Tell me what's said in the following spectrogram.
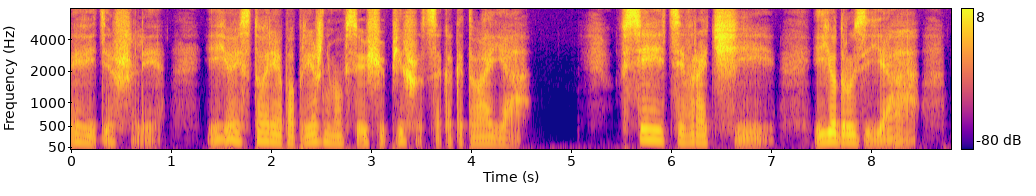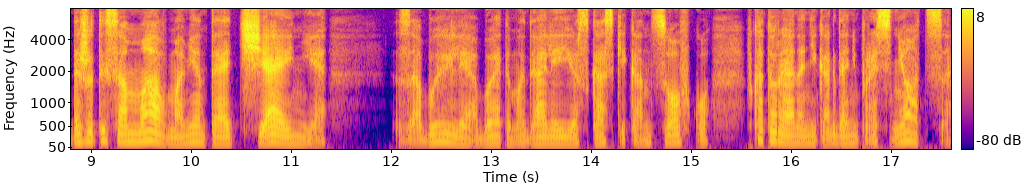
Видишь ли, ее история по-прежнему все еще пишется, как и твоя. Все эти врачи, ее друзья, даже ты сама в моменты отчаяния забыли об этом и дали ее сказке концовку, в которой она никогда не проснется,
